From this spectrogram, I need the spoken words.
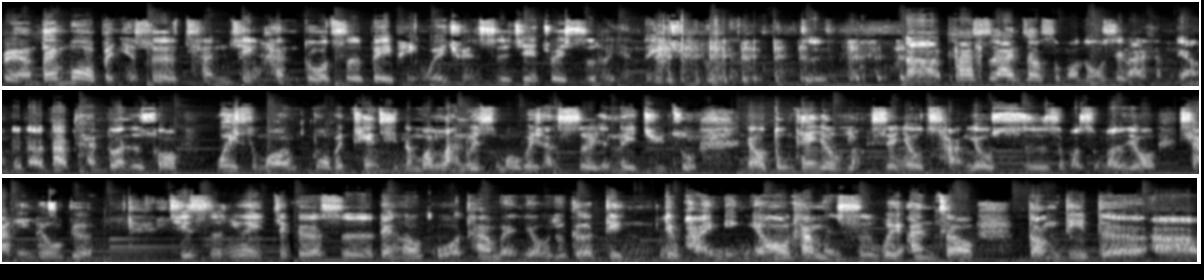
对啊，但墨尔本也是曾经很多次被评为全世界最适合人类居住的。是，那它是按照什么东西来衡量的呢？那很多人就说，为什么墨本天气那么烂？为什么会很适合人类居住？然后冬天又冷，时间又长又湿，什么什么，然后夏天又热。其实，因为这个是联合国，他们有一个定六排名，然后他们是会按照当地的啊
